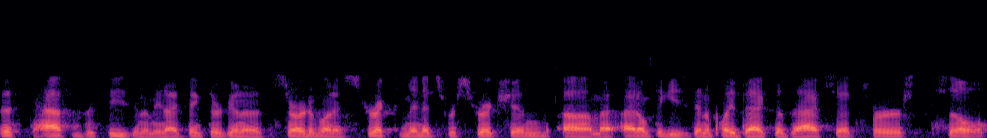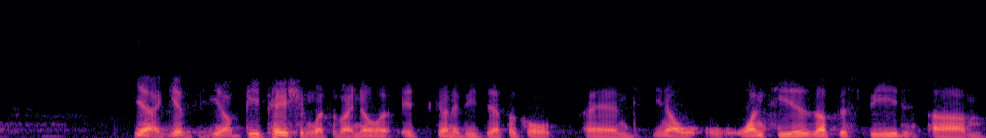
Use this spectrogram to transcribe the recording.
missed half of the season. I mean, I think they're going to start him on a strict minutes restriction. Um, I, I don't think he's going to play back to back at first. So yeah, give you know, be patient with him. I know it's going to be difficult, and you know, once he is up to speed, um,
